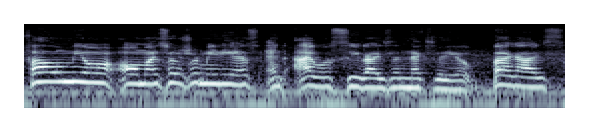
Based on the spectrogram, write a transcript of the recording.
Follow me on all my social medias, and I will see you guys in the next video. Bye, guys.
